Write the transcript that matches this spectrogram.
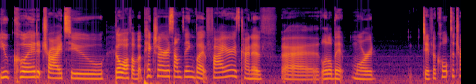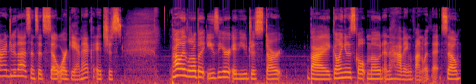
you could try to go off of a picture or something, but fire is kind of Uh, a little bit more difficult to try and do that since it's so organic. It's just probably a little bit easier if you just start by going into sculpt mode and having fun with it. So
